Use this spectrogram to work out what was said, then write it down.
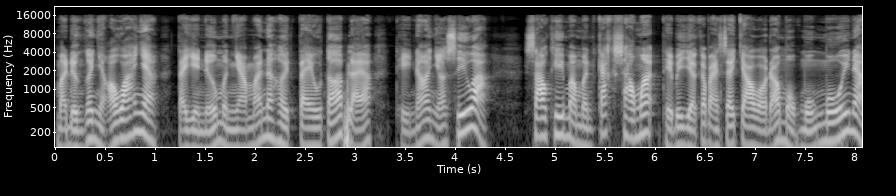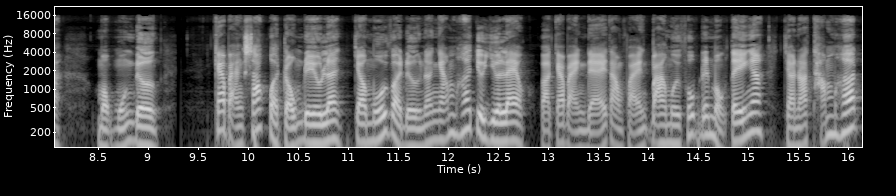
mà đừng có nhỏ quá nha, tại vì nữa mình ngâm á nó hơi teo tớp lại á thì nó nhỏ xíu à. Sau khi mà mình cắt xong á thì bây giờ các bạn sẽ cho vào đó một muỗng muối nè, một muỗng đường. Các bạn sóc và trộn đều lên cho muối và đường nó ngấm hết vô dưa leo và các bạn để tầm khoảng 30 phút đến một tiếng á cho nó thấm hết.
